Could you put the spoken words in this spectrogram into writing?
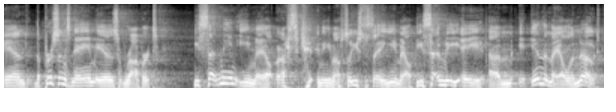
And the person's name is Robert. He sent me an email, or an email, I'm so used to saying email. He sent me a um, in the mail a note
